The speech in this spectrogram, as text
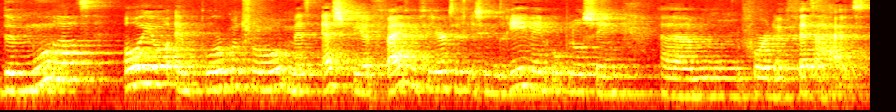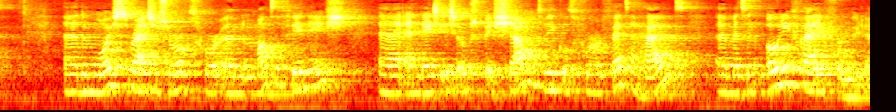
De Murad Oil Pore Control met SPF 45 is een 3-in-1 oplossing ehm, voor de vette huid. Uh, de moisturizer zorgt voor een matte finish uh, en deze is ook speciaal ontwikkeld voor een vette huid uh, met een olievrije formule.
